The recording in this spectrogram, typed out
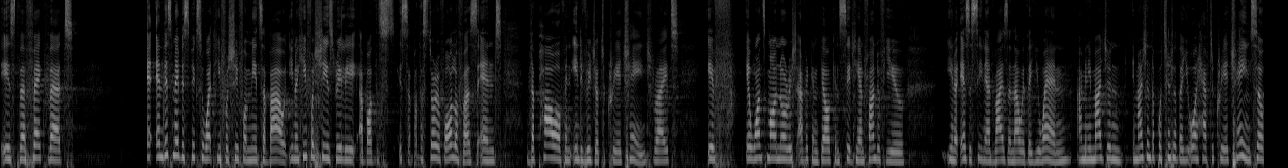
is the fact that, and this maybe speaks to what he for she for me it's about. You know, he for she is really about this. It's about the story of all of us and the power of an individual to create change. Right? If a once malnourished African girl can sit here in front of you, you know, as a senior advisor now with the UN, I mean, imagine, imagine the potential that you all have to create change. So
